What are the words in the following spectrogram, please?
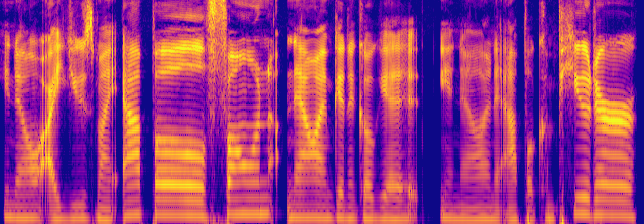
you know I use my Apple phone now. I'm going to go get you know an Apple computer,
